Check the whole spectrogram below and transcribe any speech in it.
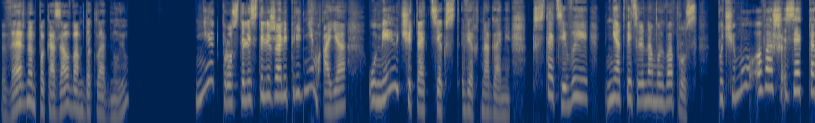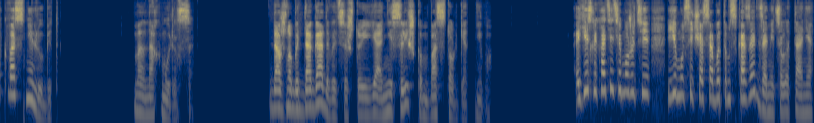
Вернон показал вам докладную? Нет, просто листы лежали перед ним, а я умею читать текст вверх ногами. Кстати, вы не ответили на мой вопрос. Почему ваш зять так вас не любит? Мэл нахмурился. Должно быть, догадывается, что и я не слишком в восторге от него. «Если хотите, можете ему сейчас об этом сказать», — заметила Таня.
